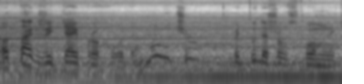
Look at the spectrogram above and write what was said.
Отак життя й проходить. Ну нічого, хоч буде що вспомнити.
